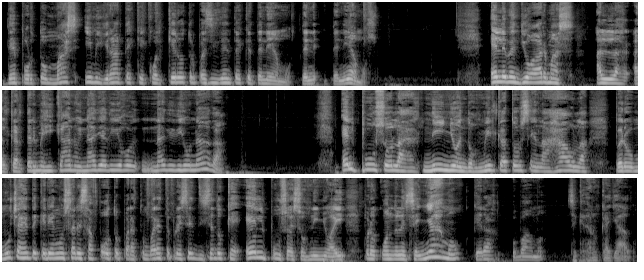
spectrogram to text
deportó más inmigrantes que cualquier otro presidente que teníamos. teníamos. Él le vendió armas al, cartel mexicano y nadie dijo, nadie dijo nada. Él puso los niños en 2014 en la jaula, pero mucha gente quería usar esa foto para tumbar a este presidente diciendo que él puso a esos niños ahí. Pero cuando le enseñamos que era Obama, se quedaron callados.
